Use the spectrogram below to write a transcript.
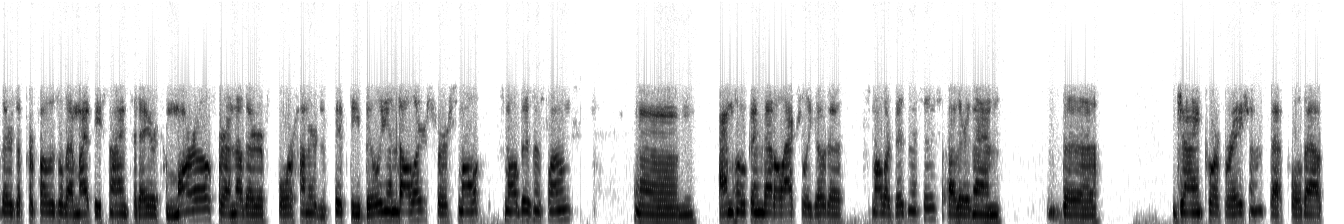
there's a proposal that might be signed today or tomorrow for another 450 billion dollars for small small business loans. Um, I'm hoping that'll actually go to smaller businesses other than the giant corporations that pulled out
